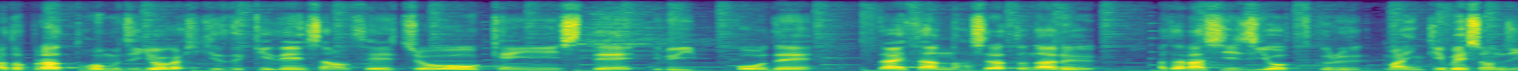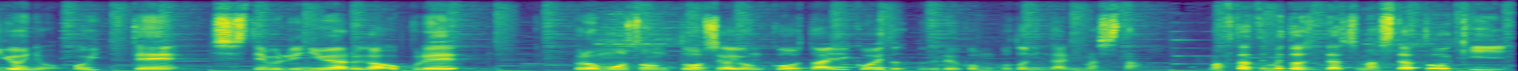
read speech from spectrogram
アドプラットフォーム事業が引き続き全社の成長を牽引している一方で第3の柱となる新しい事業を作る、まあ、インキュベーション事業においてシステムリニューアルが遅れプロモーション投資が4交代以降へとずれ込むことになりました、まあ、2つ目といたしましては当期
